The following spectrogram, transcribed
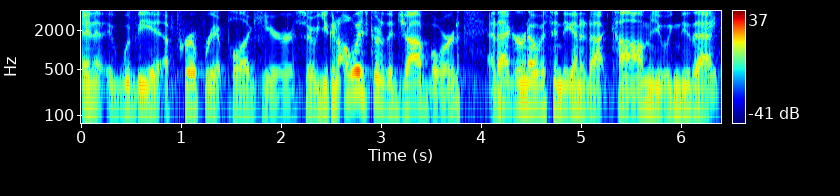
And it would be an appropriate plug here. So you can always go to the job board at Yes. You we can do that. Right.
